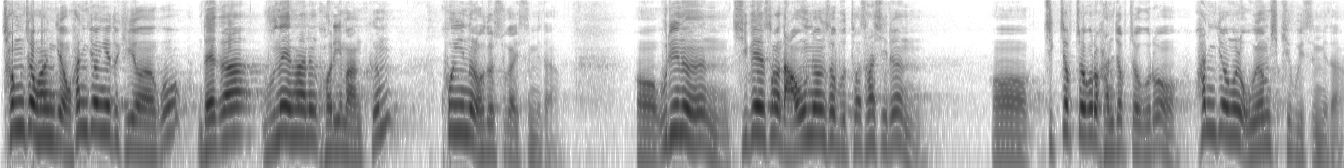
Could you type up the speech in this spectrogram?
청정 환경, 환경에도 기여하고 내가 운행하는 거리만큼 코인을 얻을 수가 있습니다. 어, 우리는 집에서 나오면서부터 사실은 어, 직접적으로 간접적으로 환경을 오염시키고 있습니다.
